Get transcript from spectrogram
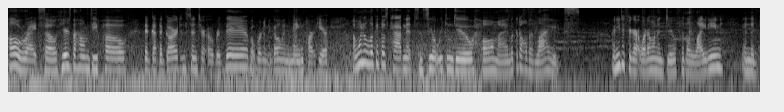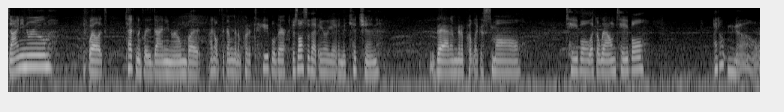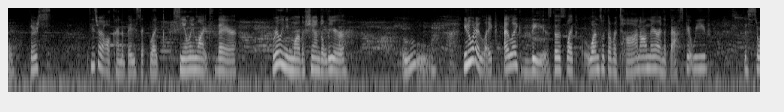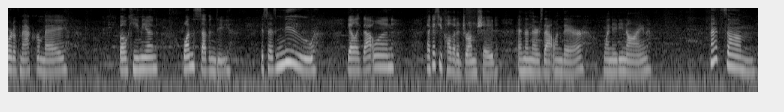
All right, so here's the Home Depot. They've got the garden center over there, but we're gonna go in the main part here. I wanna look at those cabinets and see what we can do. Oh my, look at all the lights. I need to figure out what I wanna do for the lighting in the dining room. Well, it's technically a dining room, but I don't think I'm gonna put a table there. There's also that area in the kitchen that I'm gonna put like a small table, like a round table. I don't know. There's these are all kind of basic, like ceiling lights there. Really need more of a chandelier. Ooh. You know what I like? I like these. Those like ones with the rattan on there and the basket weave. This sort of macrame bohemian 170. It says new. Yeah, I like that one. I guess you call that a drum shade. And then there's that one there, 189. That's um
